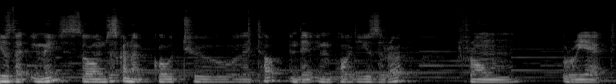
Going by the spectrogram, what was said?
use that image. So I'm just gonna go to the top and then import use ref from react.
